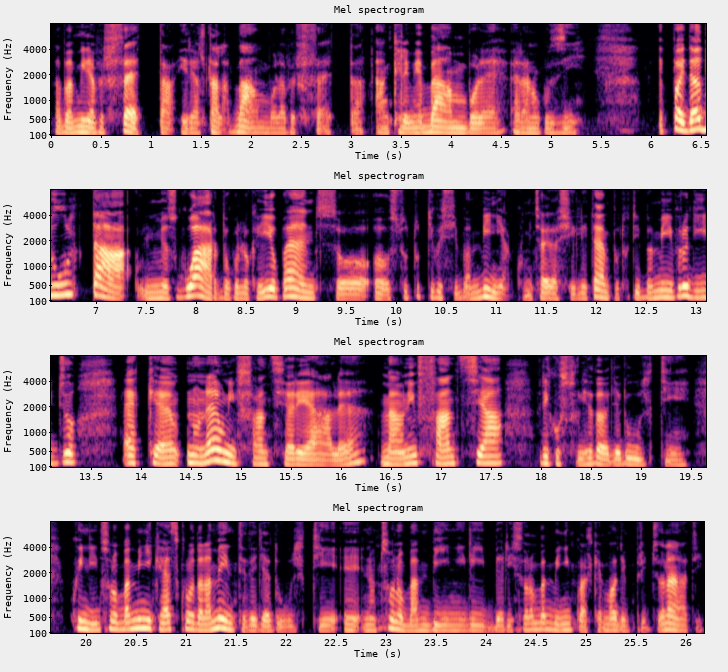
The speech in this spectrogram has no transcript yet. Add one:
la bambina perfetta, in realtà la bambola perfetta. Anche le mie bambole erano così. E poi da adulta il mio sguardo, quello che io penso uh, su tutti questi bambini, a cominciare da Shirley Tempo, tutti i bambini prodigio, è che non è un'infanzia reale, ma è un'infanzia ricostruita dagli adulti. Quindi sono bambini che escono dalla mente degli adulti e non sono bambini liberi, sono bambini in qualche modo imprigionati.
